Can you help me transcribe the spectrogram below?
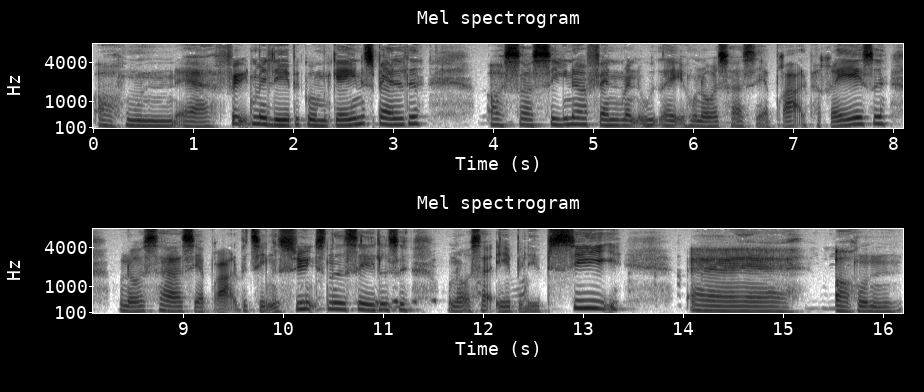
og hun er født med læbegum ganespalte. Og så senere fandt man ud af, at hun også har cerebral parese, hun også har cerebral betinget synsnedsættelse, hun også har epilepsi, øh, og hun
